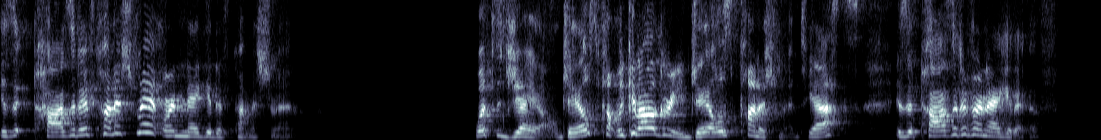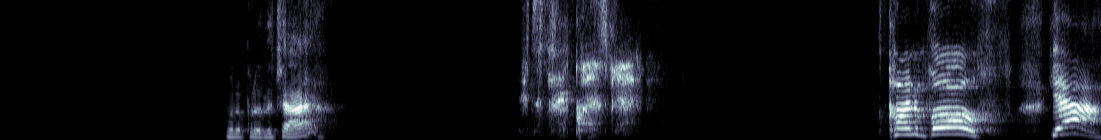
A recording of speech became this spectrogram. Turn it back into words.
Is it positive punishment or negative punishment? What's jail? Jail's, we can all agree, jail is punishment, yes? Is it positive or negative? Want to put in the chat? It's a trick question. Kind of both. Yeah,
